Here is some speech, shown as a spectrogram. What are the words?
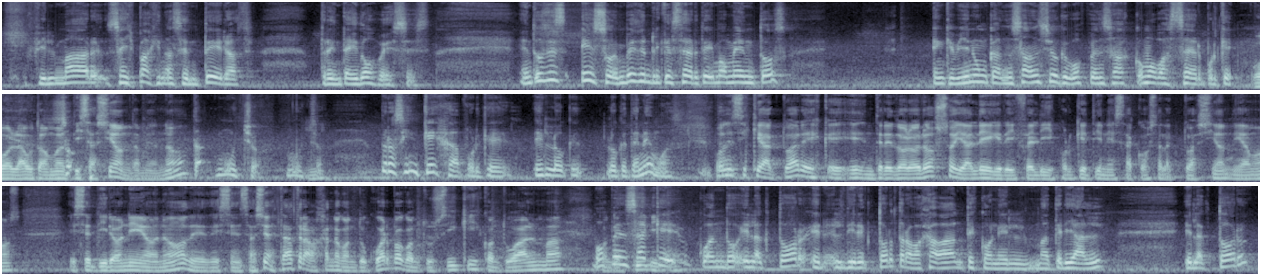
filmar seis páginas enteras 32 veces. Entonces, eso, en vez de enriquecerte, hay momentos en que viene un cansancio que vos pensás cómo va a ser, porque O la automatización también, ¿no? mucho, mucho. Pero sin queja, porque es lo que, lo que tenemos. Vos decís que actuar es que entre doloroso y alegre y feliz. ¿Por qué tiene esa cosa la actuación, digamos, ese tironeo, ¿no? De, de sensación. Estás trabajando con tu cuerpo, con tu psiquis, con tu alma. Vos pensás que cuando el actor, el, el director trabajaba antes con el material, el actor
